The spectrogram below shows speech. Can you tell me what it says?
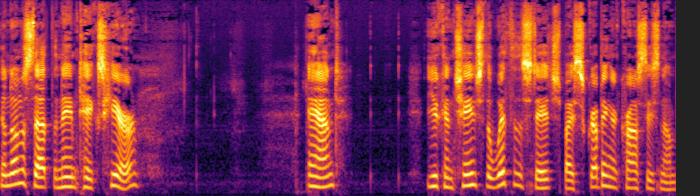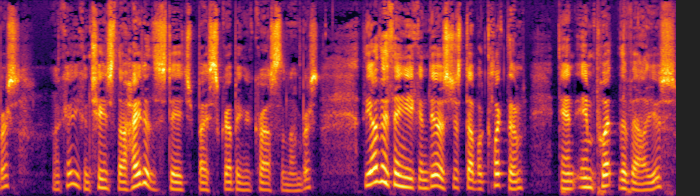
You'll notice that the name takes here and you can change the width of the stage by scrubbing across these numbers. Okay, you can change the height of the stage by scrubbing across the numbers. The other thing you can do is just double click them and input the values.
